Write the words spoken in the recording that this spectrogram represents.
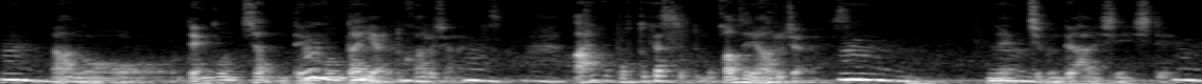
うん。あのー伝言ちゃ伝言ダイヤルとかあるじゃないですか、あれもポッドキャストってもう完全にあるじゃないですか、うん。ねうん。自分で配信して、うん。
